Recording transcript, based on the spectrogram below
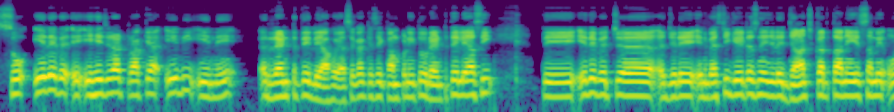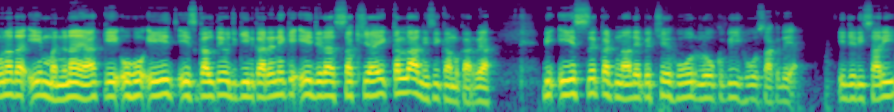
ਸੋ ਇਹਦੇ ਇਹ ਜਿਹੜਾ ਟਰੱਕ ਆ, ਇਹ ਵੀ ਇਹਨੇ ਰੈਂਟ ਤੇ ਲਿਆ ਹੋਇਆ ਸੀਗਾ। ਕਿਸੇ ਕੰਪਨੀ ਤੋਂ ਰੈਂਟ ਤੇ ਲਿਆ ਸੀ। ਤੇ ਇਹਦੇ ਵਿੱਚ ਜਿਹੜੇ ਇਨਵੈਸਟੀਗੇਟਰਸ ਨੇ, ਜਿਹੜੇ ਜਾਂਚਕਰਤਾ ਨੇ ਇਸ ਸਮੇਂ, ਉਹਨਾਂ ਦਾ ਇਹ ਮੰਨਣਾ ਆ ਕਿ ਉਹ ਇਹ, ਇਸ ਗੱਲ ਤੇ ਉਹ ਯਕੀਨ ਕਰ ਰਹੇ ਨੇ ਕਿ ਇਹ ਜਿਹੜਾ ਸ਼ਖਸ ਆ, ਇਹ ਇਕੱਲਾ ਨਹੀਂ ਸੀ ਕੰਮ ਕਰ ਰਿਹਾ। ਵੀ ਇਸ ਘਟਨਾ ਦੇ ਪਿੱਛੇ ਹੋਰ ਲੋਕ ਵੀ ਹੋ ਸਕਦੇ ਆ। ਇਹ ਜਿਹੜੀ ਸਾਰੀ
